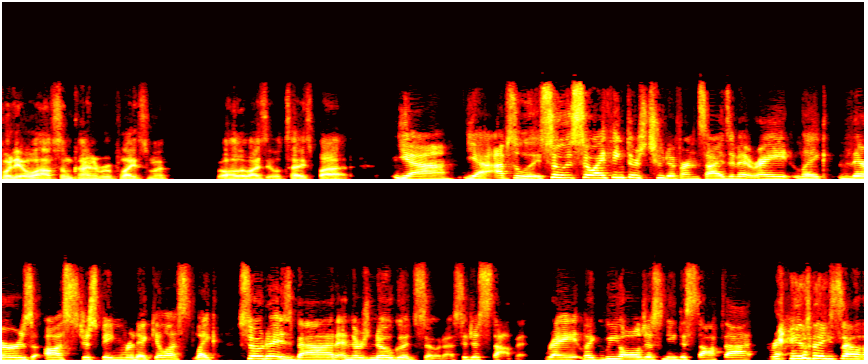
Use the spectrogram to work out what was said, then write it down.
but it will have some kind of replacement. Otherwise, it will taste bad. Yeah, yeah, absolutely. So so I think there's two different sides of it, right? Like there's us just being ridiculous. Like soda is bad and there's no good soda. So just stop it, right? Like we all just need to stop that, right? like so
